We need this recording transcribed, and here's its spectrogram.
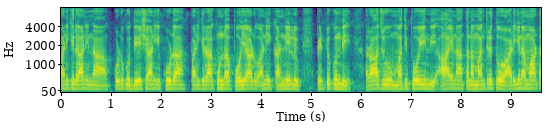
పనికిరాని నా కొడుకు దేశానికి కూడా పనికిరాకుండా పోయాడు అని కన్నీళ్ళు పెట్టుకుంది. రాజు మతిపోయింది. ఆయన తన మంత్రితో అడిగిన మాట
